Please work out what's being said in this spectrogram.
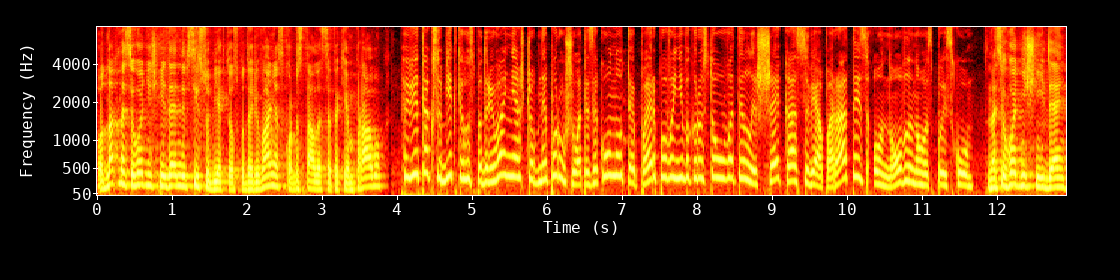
Однак на сьогоднішній день не всі суб'єкти господарювання скористалися таким правом. Відтак, суб'єкти господарювання, щоб не порушувати закону, тепер повинні використовувати лише касові апарати з оновленого списку. На сьогоднішній день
